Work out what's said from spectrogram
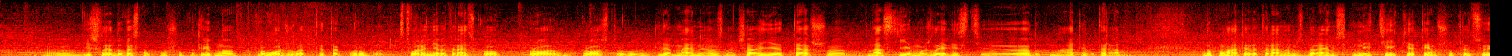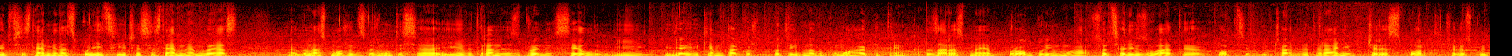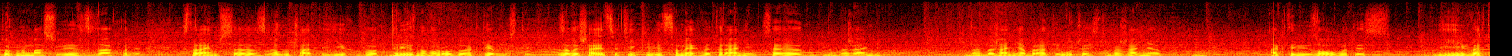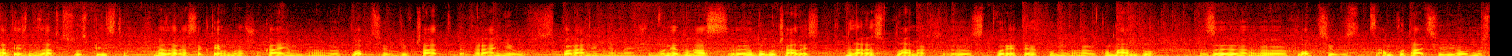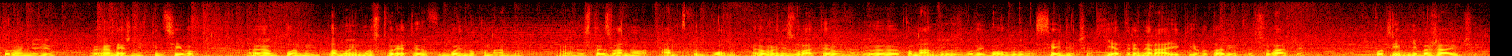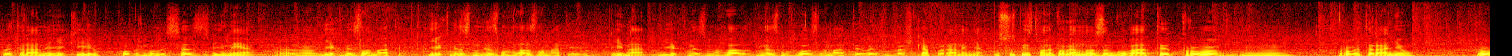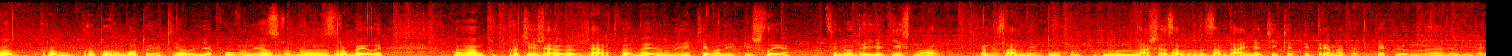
дійшли до висновку, що потрібно проводжувати таку роботу. Створення ветеранського про- простору для мене означає те, що в нас є можливість е, допомагати ветеранам. Допомагати ветеранам збираємося не тільки тим, що працюють в системі Нацполіції чи системи МВС. До нас можуть звернутися і ветерани Збройних сил, і яким також потрібна допомога, підтримка. Зараз ми пробуємо соціалізувати хлопців, дівчат, ветеранів через спорт, через культурно-масові заходи. Стараємося залучати їх до різного роду активностей. Залишається тільки від самих ветеранів це бажання. Бажання брати участь, бажання активізовуватись, і вертатись назад в суспільство. Ми зараз активно шукаємо е, хлопців, дівчат, ветеранів з пораненнями, щоб вони до нас е, долучались. Зараз в планах е, створити команду з хлопців з ампутацією односторонньою нижніх кінцівок. Плануємо створити футбольну команду з так званого ампфутболу. Організувати команду з волейболу сидячи. Є тренера, які готові працювати. Потрібні бажаючі ветерани, які повернулися з війни, е, їх не зламати. Їх не, не змогла зламати війна, їх не змогла не змогло зламати важке поранення. Суспільство не повинно забувати про, про ветеранів, про, про, про ту роботу, яку вони зробили, е, про ті жертви, на які вони пішли. Ці люди є дійсно незламні духом. Наше зав- завдання тільки підтримати таких людей.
